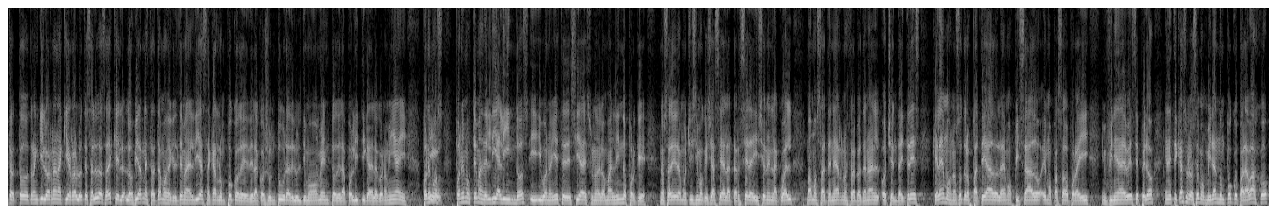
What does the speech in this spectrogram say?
To- Todo tranquilo, Hernán, aquí Raúl te saluda. Sabes que lo- los viernes tratamos de que el tema del día sacarlo un poco de, de la coyuntura, del último momento, de la política, de la economía y ponemos, Sí. ponemos temas del día lindos y, y bueno, y este decía es uno de los más lindos porque nos alegra muchísimo que ya sea la tercera edición en la cual vamos a tener nuestra peatonal 83, que la hemos nosotros pateado, la hemos pisado, hemos pasado por ahí infinidad de veces, pero en este caso lo hacemos mirando un poco para abajo,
